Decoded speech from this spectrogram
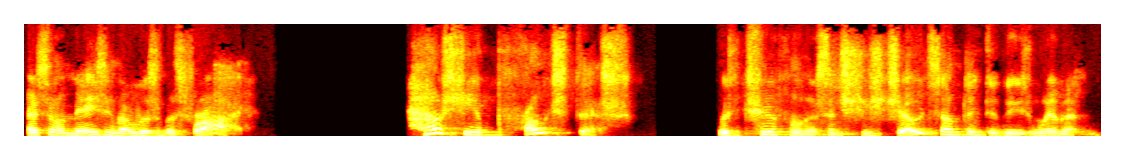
that's so amazing about Elizabeth Fry. How she approached this with cheerfulness. And she showed something to these women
